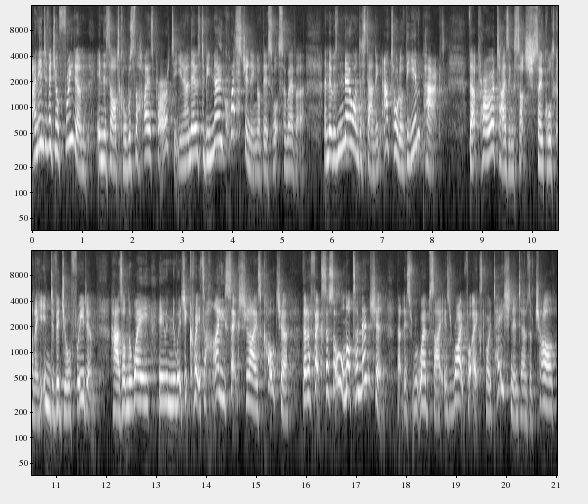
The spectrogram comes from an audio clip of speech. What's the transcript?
And individual freedom in this article was the highest priority, you know, and there was to be no questioning of this whatsoever. And there was no understanding at all of the impact that prioritizing such so called kind of individual freedom has on the way in which it creates a highly sexualized culture that affects us all. Not to mention that this website is ripe for exploitation in terms of child,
